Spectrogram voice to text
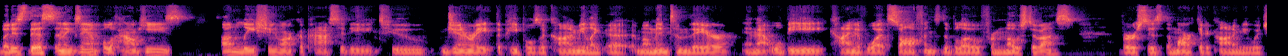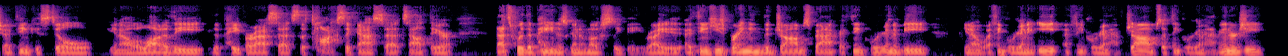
But is this an example of how he's unleashing our capacity to generate the people's economy like uh, momentum there and that will be kind of what softens the blow for most of us versus the market economy which i think is still you know a lot of the the paper assets the toxic assets out there that's where the pain is going to mostly be right? I think he's bringing the jobs back. I think we're going to be you know i think we're going to eat. I think we're going to have jobs. I think we're going to have energy.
